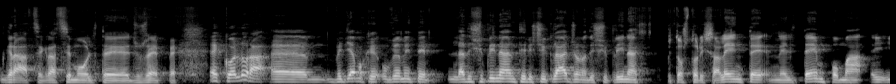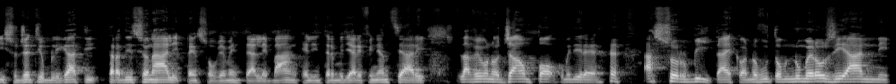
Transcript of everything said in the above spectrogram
grazie, grazie molte Giuseppe. Ecco, allora eh, vediamo che ovviamente la disciplina antiriciclaggio è una disciplina piuttosto risalente nel tempo, ma i, soggetti obbligati tradizionali, penso ovviamente alle banche, agli intermediari finanziari, l'avevano già un po', come dire, assorbita, ecco, hanno avuto numerosi anni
